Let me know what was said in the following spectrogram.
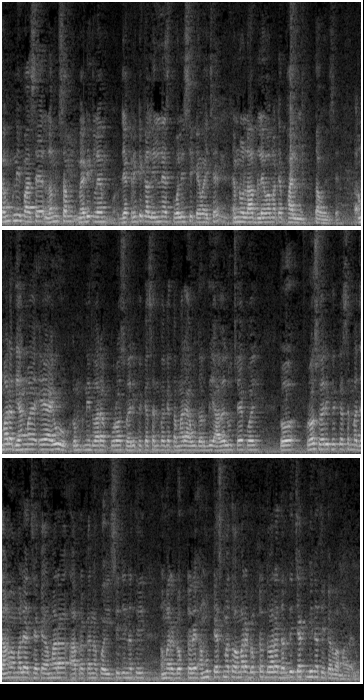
કંપની પાસે લમસમ મેડિક્લેમ, જે ક્રિટિકલ ઇલનેસ પોલિસી કહેવાય છે, એમનો લાભ લેવા માટે ફાઇલ મૂકતા હોય છે. અમારા ધ્યાનમાં એ આવ્યું, કંપની દ્વારા ક્રોસ વેરિફિકેશન પર કે તમારે આવું દર્દી આવેલું છે કોઈ? તો ક્રોસ વેરિફિકેશનમાં જાણવા મળે છે કે અમારા આ પ્રકારના કોઈ ઇસીજી નથી. અમારા ડોક્ટરે અમુક કેસમાં તો અમારા ડોક્ટર દ્વારા દર્દી ચેક બી નથી કરવામાં આવેલું.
